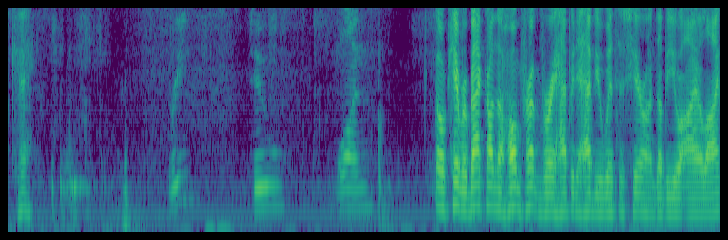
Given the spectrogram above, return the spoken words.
Okay. Three, two, one. Okay, we're back on the home front. Very happy to have you with us here on WILI.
